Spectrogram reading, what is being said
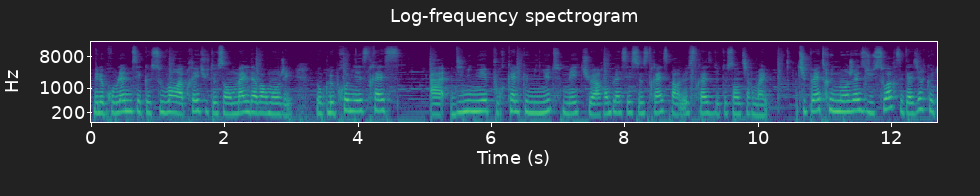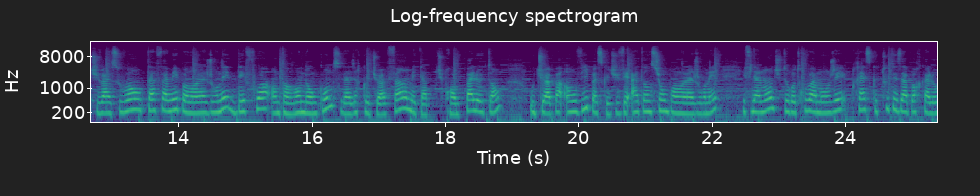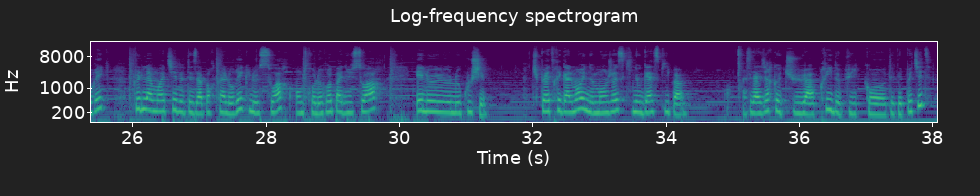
Mais le problème, c'est que souvent après, tu te sens mal d'avoir mangé. Donc le premier stress a diminué pour quelques minutes, mais tu as remplacé ce stress par le stress de te sentir mal. Tu peux être une mangeuse du soir, c'est-à-dire que tu vas souvent t'affamer pendant la journée, des fois en t'en rendant compte, c'est-à-dire que tu as faim mais tu prends pas le temps ou tu as pas envie parce que tu fais attention pendant la journée et finalement tu te retrouves à manger presque tous tes apports caloriques, plus de la moitié de tes apports caloriques le soir entre le repas du soir et le, coucher. Tu peux être également une mangeuse qui ne gaspille pas. C'est-à-dire que tu as appris depuis quand tu petite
